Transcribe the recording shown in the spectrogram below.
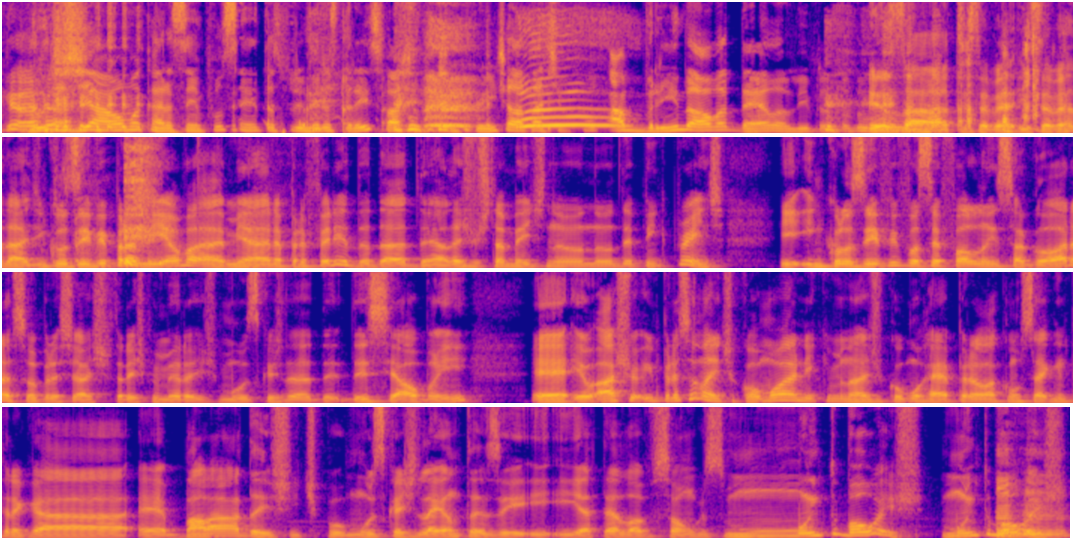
cara. Nudes de alma, cara, 100%. As primeiras três faixas do Pink Print, ela tá, tipo, abrindo a alma dela ali pra todo mundo. Exato, isso é, ver- isso é verdade. Inclusive, pra mim, é uma, a minha área preferida da, dela é justamente no, no The Pink Print. E, inclusive, você falou isso agora, sobre as, as três primeiras músicas da- de- desse álbum aí. É, eu acho impressionante como a Nicki Minaj, como rapper, ela consegue entregar é, baladas, tipo, músicas lentas e, e- e até love songs muito boas. Muito boas. Uhum.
